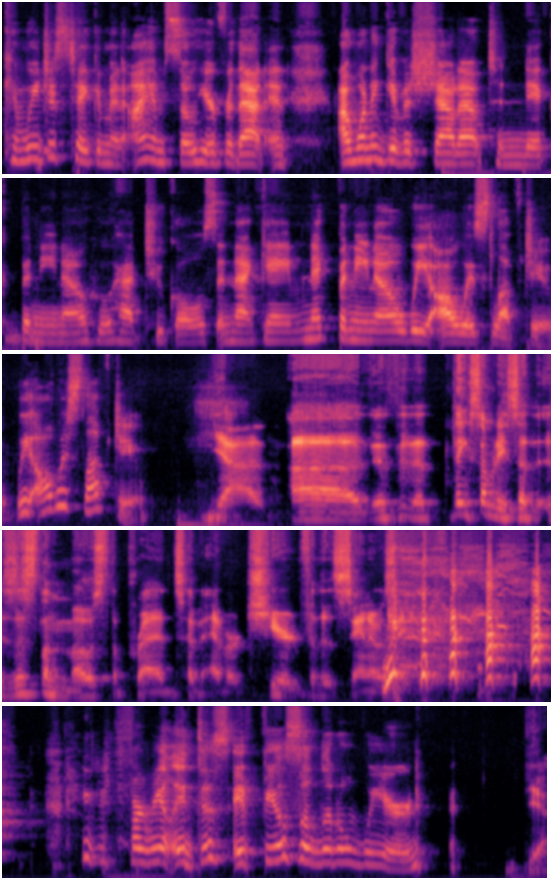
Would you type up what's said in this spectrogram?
Can we just take a minute? I am so here for that. And I want to give a shout out to Nick Bonino, who had two goals in that game. Nick Bonino, we always loved you. We always loved you. Yeah. Uh, I think somebody said, is this the most the Preds have ever cheered for the San Jose? for real. It just, it feels a little weird. Yeah.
